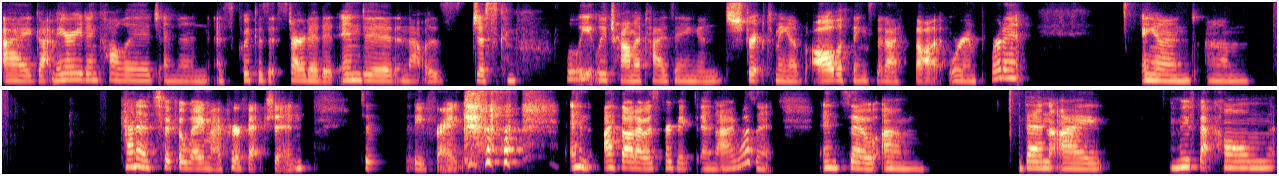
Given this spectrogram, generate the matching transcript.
i got married in college and then as quick as it started it ended and that was just completely traumatizing and stripped me of all the things that i thought were important. And um, kind of took away my perfection, to be frank. and I thought I was perfect and I wasn't. And so um, then I moved back home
